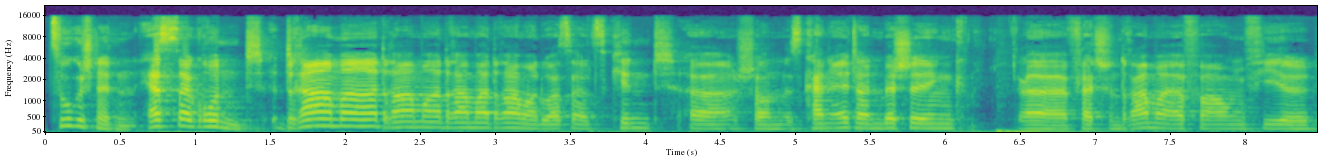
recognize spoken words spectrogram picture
zugeschnitten. Erster Grund, Drama, Drama, Drama, Drama. Du hast als Kind äh, schon, ist kein Elternbashing, äh, vielleicht schon Drama-Erfahrung viel.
